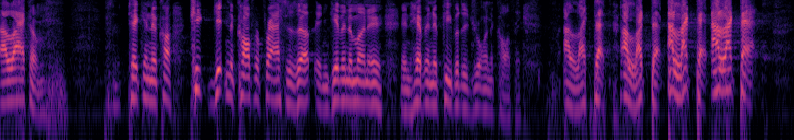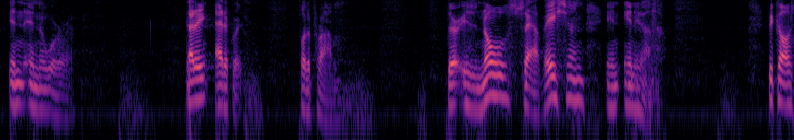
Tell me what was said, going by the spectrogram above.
I like them. taking the co- keep getting the coffee prices up and giving the money and helping the people to join the coffee. I like that. I like that. I like that. I like that in, in the world. That ain't adequate for the problem. There is no salvation in any other. Because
